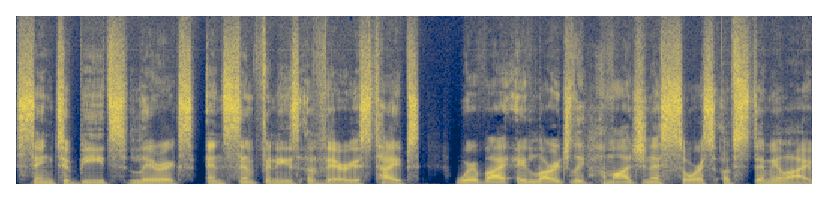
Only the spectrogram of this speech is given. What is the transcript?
sing to beats, lyrics, and symphonies of various types? whereby a largely homogeneous source of stimuli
